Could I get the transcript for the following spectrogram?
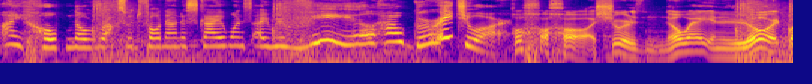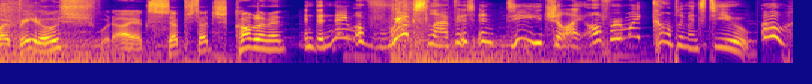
I hope no rocks would fall down the sky once I reveal how great you are. Ho ho ho, sure is no way in Lord Barbatos would I accept such compliment. In the name of Rex Lapis, indeed shall I offer my compliments to you. Oh,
